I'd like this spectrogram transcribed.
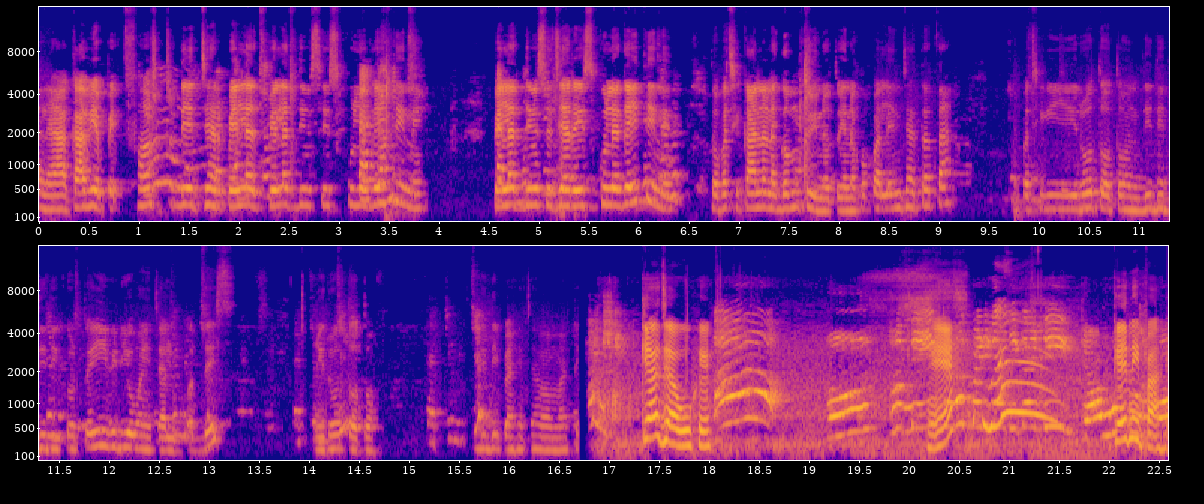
અને આ કાવ્ય ફર્સ્ટ ડે જ્યારે પહેલા જ પહેલા જ દિવસે સ્કૂલે ગઈ હતી ને. પહેલા જ દિવસે જ્યારે સ્કૂલે ગઈ હતી ને તો પછી કાનાને ગમતું નહોતું એના પપ્પા લઈને જતા હતા પછી રોતો હતો અને દીદી દીદી કરતો એ વિડીયો અહીં ચાલુ કરી દઈશ એ રોતો હતો દીદી પાસે જવા માટે ક્યાં જવું છે હે કેની પાસે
